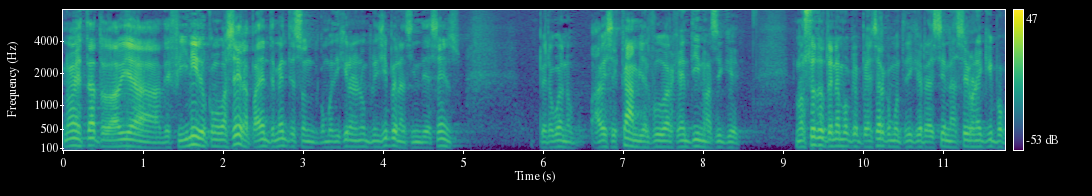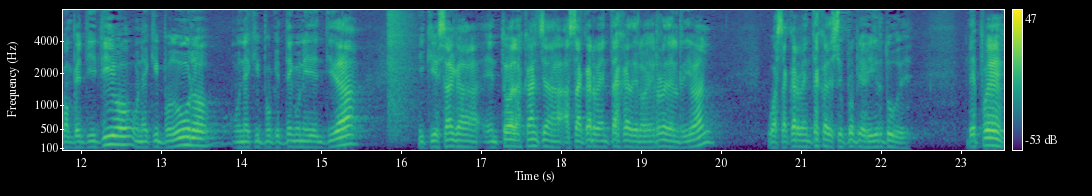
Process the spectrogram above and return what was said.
no está todavía definido cómo va a ser. Aparentemente son, como dijeron en un principio, eran sin descenso. Pero bueno, a veces cambia el fútbol argentino, así que nosotros tenemos que pensar, como te dije recién, hacer un equipo competitivo, un equipo duro, un equipo que tenga una identidad y que salga en todas las canchas a sacar ventaja de los errores del rival o a sacar ventaja de sus propias virtudes. Después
